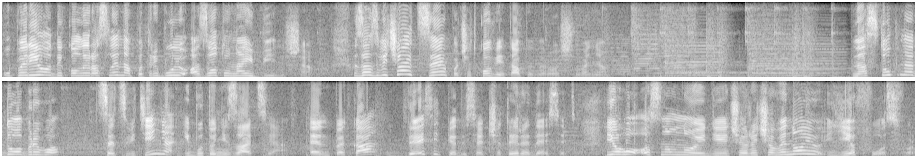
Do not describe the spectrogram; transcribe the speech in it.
у періоди, коли рослина потребує азоту найбільше. Зазвичай це початкові етапи вирощування. Наступне добриво це цвітіння і бутонізація НПК 105410. Його основною діючою речовиною є фосфор.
